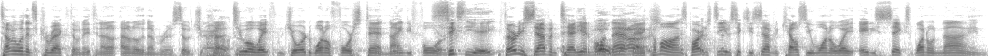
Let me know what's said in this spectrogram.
Tell me when that's correct, though, Nathan. I don't. I don't know what the number is. So uh, 208 from Jordan, 104 Sten, 94. 68. 37 Ted. He had more Oh, than that, man. gosh. Come on. Spartan Steve 67, Kelsey 108, 86, 109.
